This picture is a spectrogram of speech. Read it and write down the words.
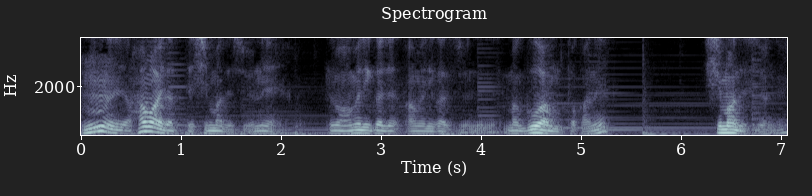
うん。うん、ハワイだって島ですよね。でもアメリカじゃ、アメリカですよね。まあグアムとかね。島ですよね。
